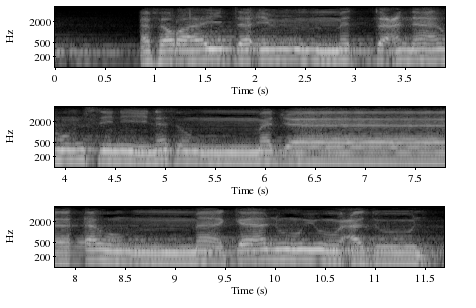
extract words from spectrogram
أفرأيت إن متعناهم سنين ثم جاءهم ما كانوا يوعدون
